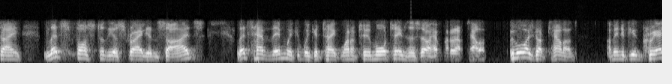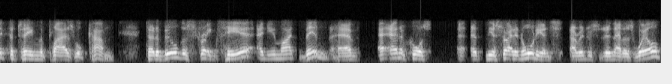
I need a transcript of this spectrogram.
saying, let's foster the Australian sides. Let's have them. We could, we could take one or two more teams and say, I haven't got enough talent. We've always got talent. I mean, if you create the team, the players will come. So to build the strength here, and you might then have, and of course, uh, uh, the Australian audience are interested in that as well.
